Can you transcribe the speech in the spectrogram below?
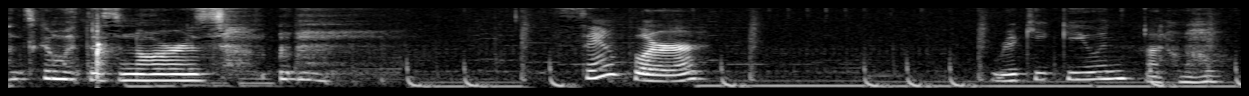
Let's go with this NARS sampler. Ricky Ewan? I don't know.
